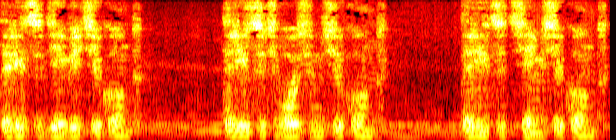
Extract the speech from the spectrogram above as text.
39 секунд, 38 секунд, 37 секунд.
